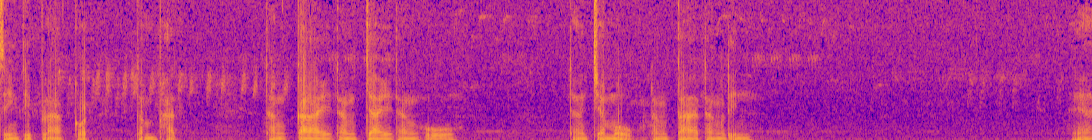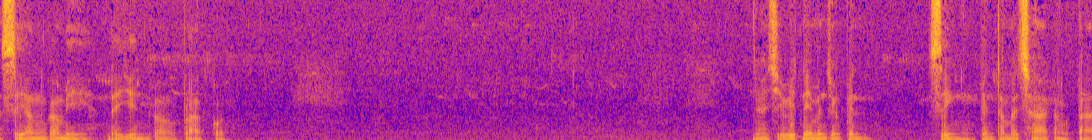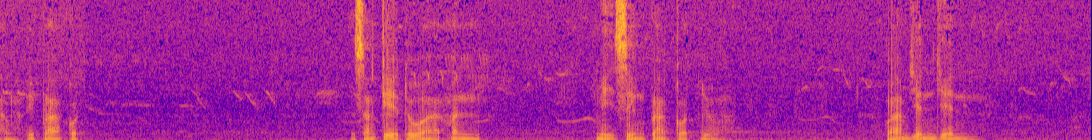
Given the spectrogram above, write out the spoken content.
สิ่งที่ปรากฏสัมผัส ทางกายทางใจทางหู ทางจมูกทางตาทางลิ้น เสียงก็มีได้ยินก็ปรากฏ ในชีวิตนี้มันจึงเป็นสิ่งเป็นธรรมชาติต่าง ๆ ที่ปรากฏ สังเกตดูว่ามันมีสิ่งปรากฏอยู่ ความเย็นเย็น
